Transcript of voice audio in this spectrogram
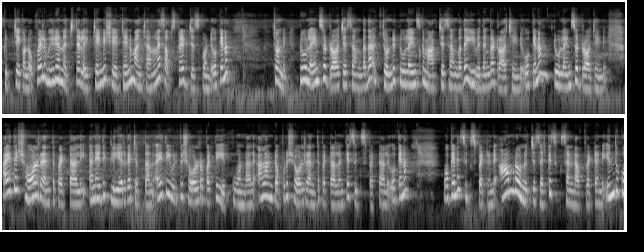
స్కిప్ చేయకుండా ఒకవేళ వీడియో నచ్చితే లైక్ చేయండి షేర్ చేయండి మన ఛానల్ని సబ్స్క్రైబ్ చేసుకోండి. ఓకేనా? చూడండి టూ లైన్స్ డ్రా చేసాం కదా చూడండి టూ లైన్స్కి మార్క్ చేసాం కదా ఈ విధంగా డ్రా చేయండి ఓకేనా? టూ లైన్స్ డ్రా చేయండి. అయితే షోల్డర్ ఎంత పెట్టాలి అనేది క్లియర్గా చెప్తాను. అయితే వీడికి షోల్డర్ పట్టి ఎక్కువ ఉండాలి. అలాంటప్పుడు షోల్డర్ ఎంత పెట్టాలంటే సిక్స్ పెట్టాలి ఓకేనా? ఓకేనా? సిక్స్ పెట్టండి. ఆమ్ డౌన్ వచ్చేసరికి సిక్స్ అండ్ హాఫ్ పెట్టండి. ఎందుకు?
